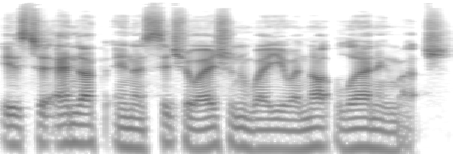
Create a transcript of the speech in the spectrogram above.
is to end up in a situation where you are not learning much.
